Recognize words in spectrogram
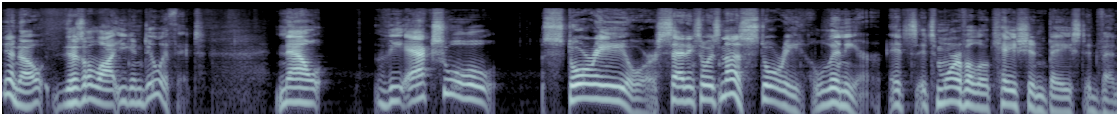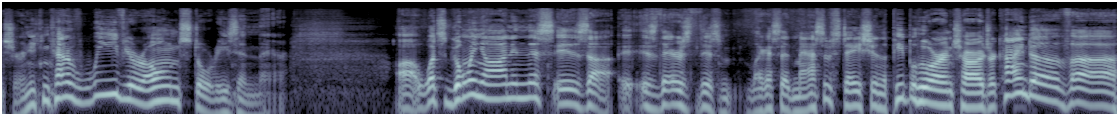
You know, there's a lot you can do with it. Now, the actual story or setting, so it's not a story linear. It's it's more of a location based adventure, and you can kind of weave your own stories in there. Uh, what's going on in this is uh, is there's this, like I said, massive station. The people who are in charge are kind of uh,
